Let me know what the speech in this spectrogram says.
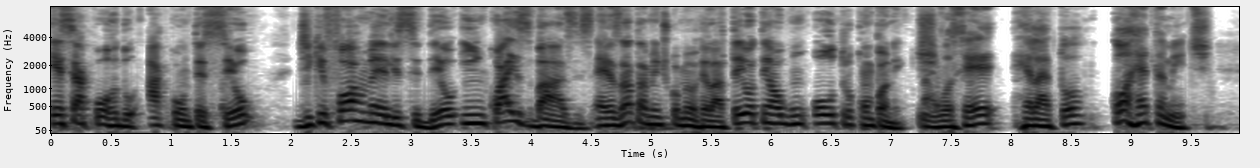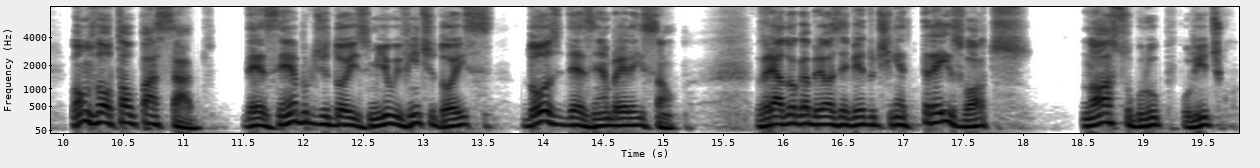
Esse acordo aconteceu. De que forma ele se deu e em quais bases? É exatamente como eu relatei ou tem algum outro componente? Não, você relatou corretamente. Vamos voltar ao passado. Dezembro de 2022, 12 de dezembro, a eleição. Vereador Gabriel Azevedo tinha três votos. Nosso grupo político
